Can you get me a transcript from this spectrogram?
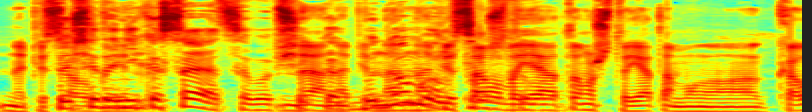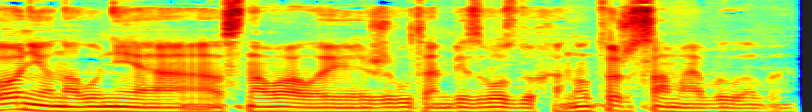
То Написал есть это бы- не касается вообще да, как напи- бы дома, написал просто- бы я о том, что я там э, колонию на Луне основал и живу там без воздуха. Ну, то же самое было бы.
